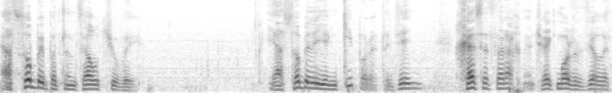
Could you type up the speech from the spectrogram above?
Особый потенциал чувы. И особенно Янкипор – это день Хесед Варахмин. Человек может сделать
